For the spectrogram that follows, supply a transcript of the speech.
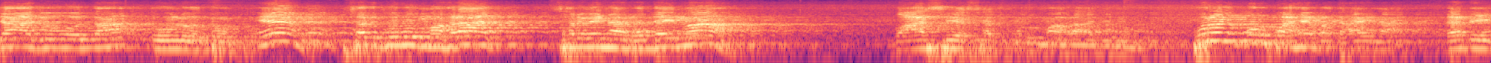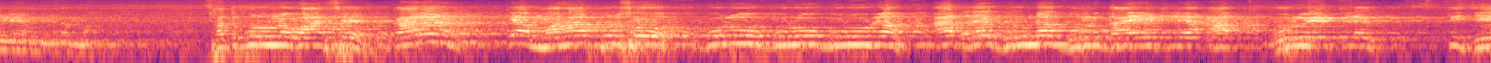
જા જોવો ત્યાં તોલો તું. એમ સદગુરુ મહારાજ સર્વેના હૃદયમાં વાસે સદગુરુ મહારાજનું. પૂરણ કૃપા હે બધાયના હૃદયને એમનામાં સદગુરુનો વાસ છે. કારણ કે આ મહાપુરુષો ગુરુ ગુરુ, ગુરુના, આ બધા ગુરુના ગુણ ગાય એટલે આ ગુરુ એટલે કે જે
